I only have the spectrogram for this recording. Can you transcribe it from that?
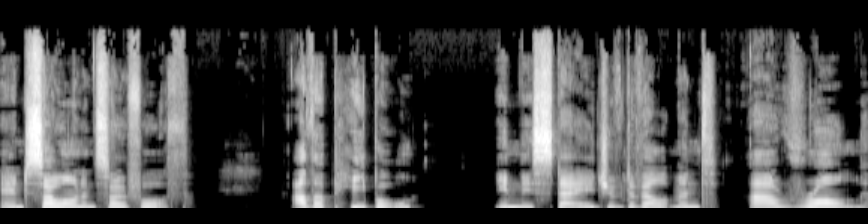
and so on and so forth. Other people in this stage of development are wrong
